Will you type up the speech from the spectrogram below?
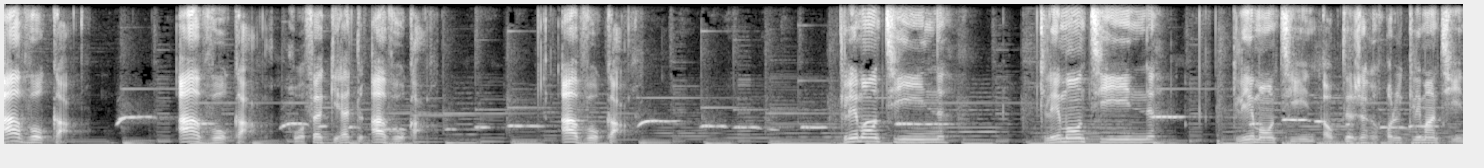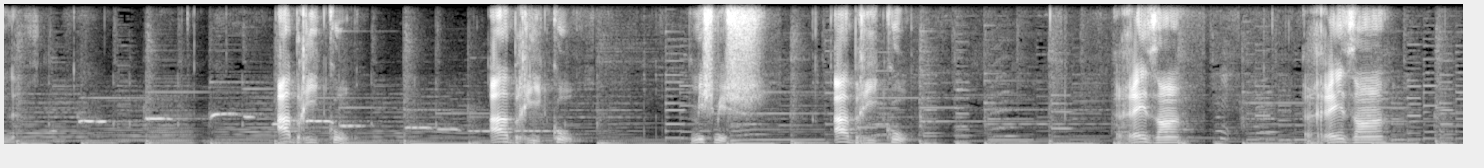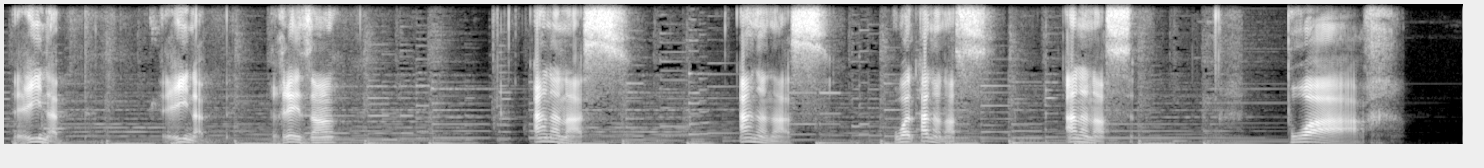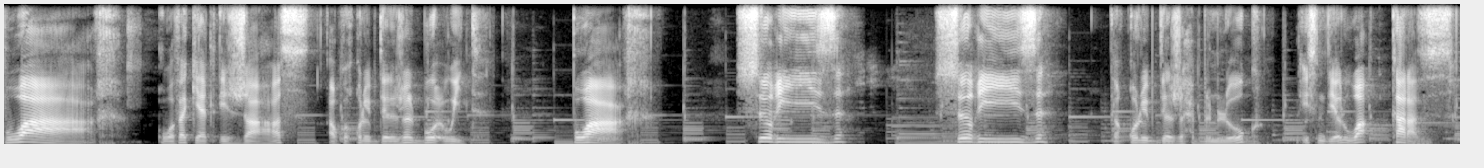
أفوكا. أفوكا. هو فاكهة الأفوكا. أفوكا. كليمونتين كليمونتين كليمونتين او بدرجه كنقولوا كليمونتين ابريكو ابريكو مشمش ابريكو ريزان ريزان عنب عنب ريزان اناناس اناناس هو الأناناس أناناس. بوار. بوار. هو فاكهة الإجاص أو كنقولوا بالدارجة البوعويد. بوار. سوريز. سوريز. كنقولوا بالدارجة حب الملوك. الاسم ديالو هو كرز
